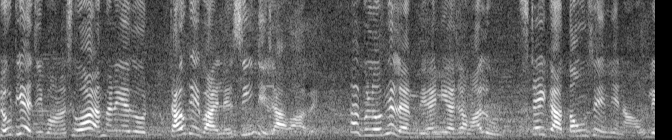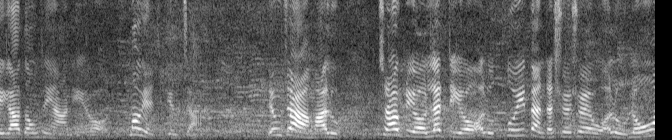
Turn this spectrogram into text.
ရုပ်တရက်ကြီးပေါ့နော်ချိုကအမှန်တကယ်ဆိုတောက်တွေပါလည်းစီးနေကြပါပဲအဲ့ဘယ်လိုဖြစ်လဲမသိအဲ့နေရာကျမှအဲ့လို state က3ဆင့်မြင်တာကိုလေကား3ဆင့်ကနေတော့မှောက်ရကြီးပြုတ်ကြပြုတ်ကြတာမှအဲ့လို ခြေထောက်တွေရောလက်တွေရောအဲ့လိုသွေးတန်တရွှဲရွှဲရောအဲ့လိုလုံးဝ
